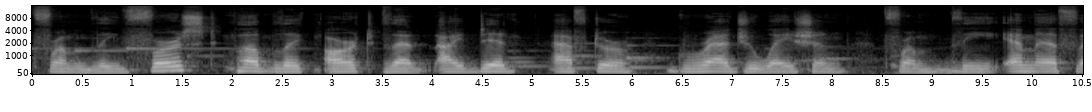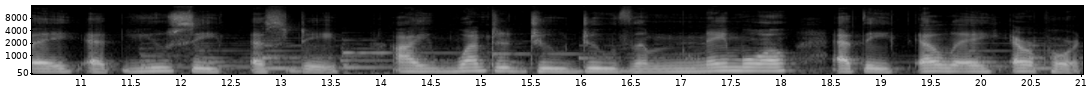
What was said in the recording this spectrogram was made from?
from the first public art that I did after graduation from the MFA at UCSD. I wanted to do the name wall at the LA airport.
